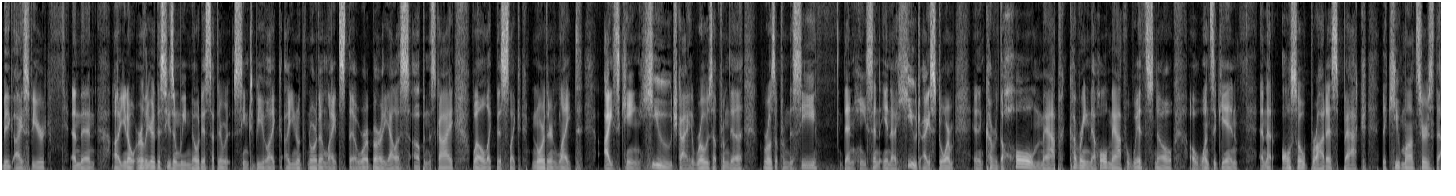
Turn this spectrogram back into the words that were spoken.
big ice sphere and then, uh, you know, earlier this season, we noticed that there seemed to be like, uh, you know, the northern lights, the aurora borealis up in the sky. Well, like this, like northern light, ice king, huge guy rose up from the rose up from the sea. Then he sent in a huge ice storm and covered the whole map, covering the whole map with snow uh, once again and that also brought us back the cube monsters, the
